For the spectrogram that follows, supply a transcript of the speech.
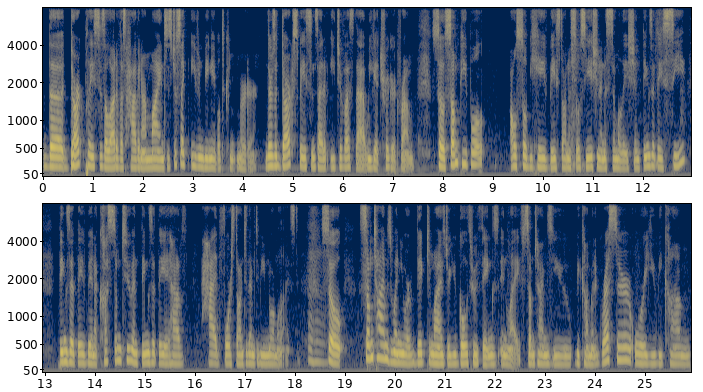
the dark places a lot of us have in our minds, it's just like even being able to commit murder. There's a dark space inside of each of us that we get triggered from. So some people also behave based on association and assimilation, things that they see, things that they've been accustomed to, and things that they have had forced onto them to be normalized. Mm-hmm. So sometimes when you are victimized or you go through things in life, sometimes you become an aggressor or you become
